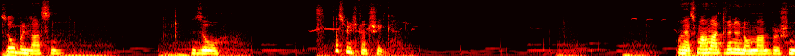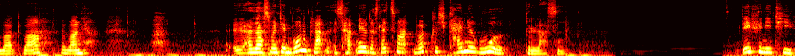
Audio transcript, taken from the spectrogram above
So belassen. So. Das finde ich ganz schick. Und jetzt machen wir drinnen noch mal ein bisschen was, wa? Wir waren ja... Also das mit den Bodenplatten, es hat mir das letzte Mal wirklich keine Ruhe gelassen. Definitiv.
